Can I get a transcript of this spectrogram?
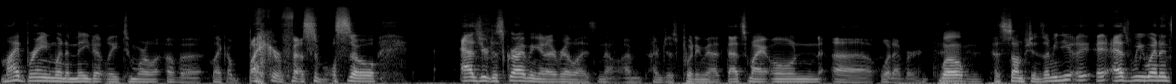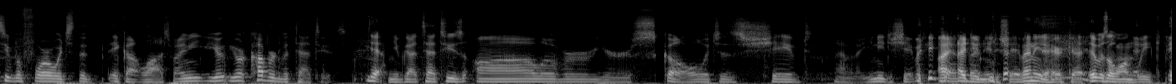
my brain went immediately to more of a like a biker festival. So as you're describing it, I realize no, I'm I'm just putting that. That's my own uh, whatever. Well- uh, assumptions. I mean, you, as we went into before, which the it got lost. But I mean, you're you're covered with tattoos. Yeah. and you've got tattoos all over your skull, which is shaved. I don't know. You need to shave it again. I, I do need to shave. I need a haircut. It was a long week.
